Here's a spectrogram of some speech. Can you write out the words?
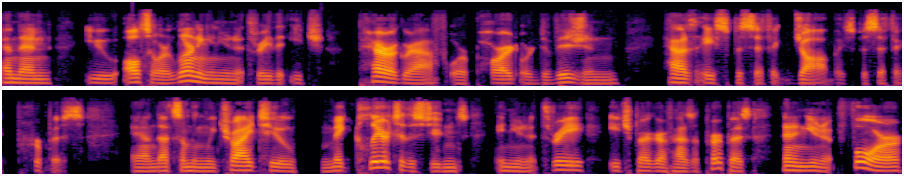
And then you also are learning in Unit 3 that each paragraph or part or division has a specific job, a specific purpose. And that's something we try to make clear to the students in Unit 3. Each paragraph has a purpose. Then in Unit 4,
